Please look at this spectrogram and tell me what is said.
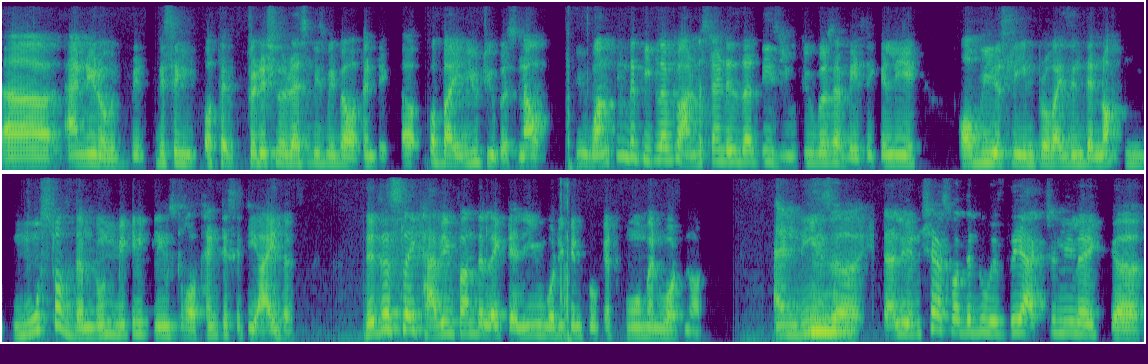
Uh, and you know, dissing traditional recipes made by authentic uh, by YouTubers. Now, one thing that people have to understand is that these YouTubers are basically obviously improvising. They're not. Most of them don't make any claims to authenticity either they're just like having fun. They're like telling you what you can cook at home and whatnot. And these uh, Italian chefs, what they do is they actually like uh,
